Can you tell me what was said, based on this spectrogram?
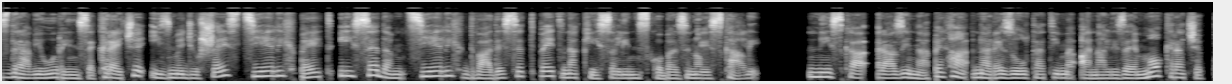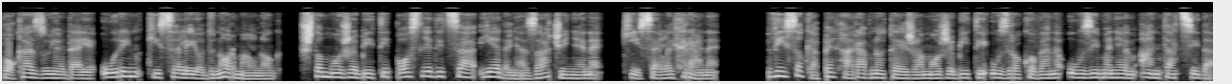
Zdravi urin se kreće između 6,5 i 7,25 na kiselinsko-baznoj skali. Niska razina pH na rezultatima analize mokraće pokazuje da je urin kiseli od normalnog, što može biti posljedica jedanja začinjene, kisele hrane. Visoka pH ravnoteža može biti uzrokovana uzimanjem antacida,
